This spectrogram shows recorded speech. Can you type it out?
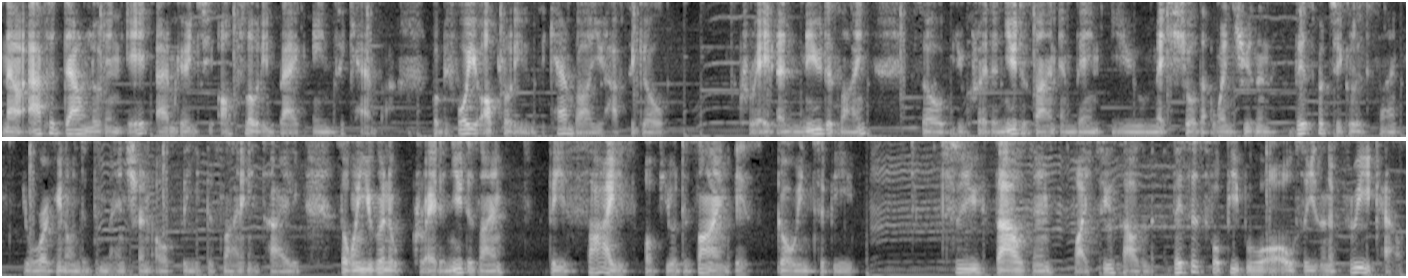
Now after downloading it, I'm going to upload it back into Canva. But before you upload it into Canva, you have to go create a new design. So you create a new design and then you make sure that when choosing this particular design, you're working on the dimension of the design entirely. So when you're going to create a new design, the size of your design is going to be 2000 by 2000 this is for people who are also using a free account.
